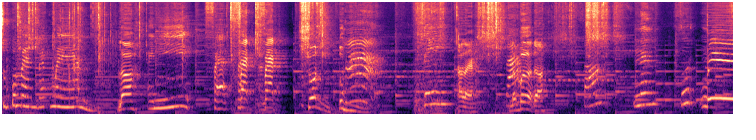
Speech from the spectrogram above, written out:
ซูเปอร์แมนแบ็กแมนเหรอ ไอ้นี้แฟตแฟดแฟดชนตุ่ม สี่อะไร ระเบิดเหรอสองหนึ่งฟุตคุ้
